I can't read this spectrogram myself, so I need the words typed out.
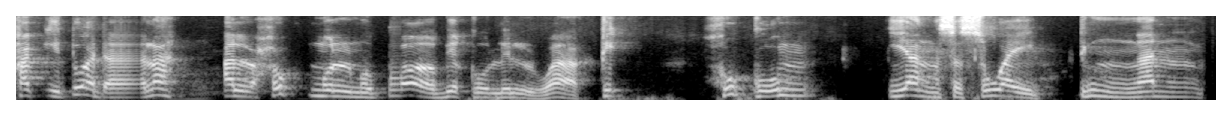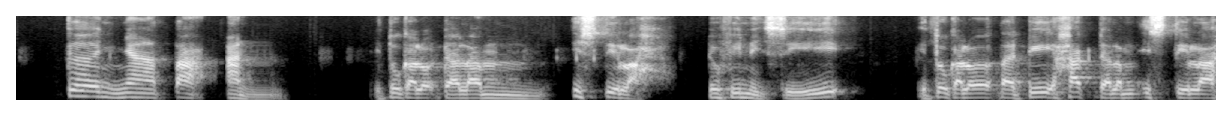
hak itu adalah al-hukmul mutabiqu lil waqi. Hukum yang sesuai dengan kenyataan. Itu kalau dalam istilah definisi, itu kalau tadi hak dalam istilah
